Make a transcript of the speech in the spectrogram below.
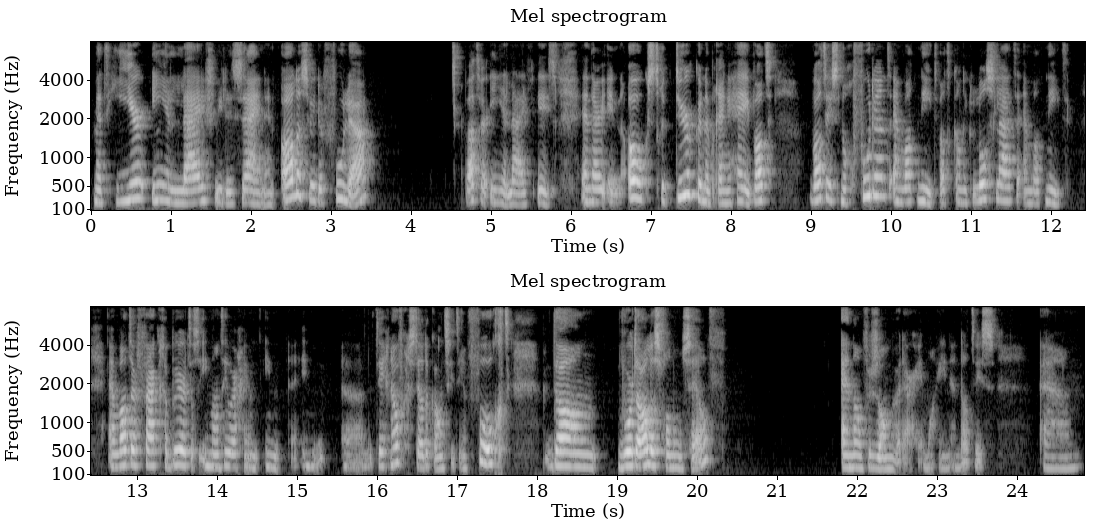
Met hier in je lijf willen zijn en alles willen voelen wat er in je lijf is. En daarin ook structuur kunnen brengen. hey, wat, wat is nog voedend en wat niet? Wat kan ik loslaten en wat niet? En wat er vaak gebeurt als iemand heel erg in, in, uh, de tegenovergestelde kant zit in vocht, dan wordt alles van onszelf. En dan verzanden we daar helemaal in. En dat is um,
